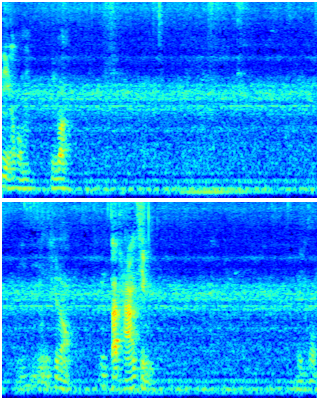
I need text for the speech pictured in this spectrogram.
นี่ครับผมเห็นบ่อืมพี่น้องมันตัดหางถิ่ม นี่ครบ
